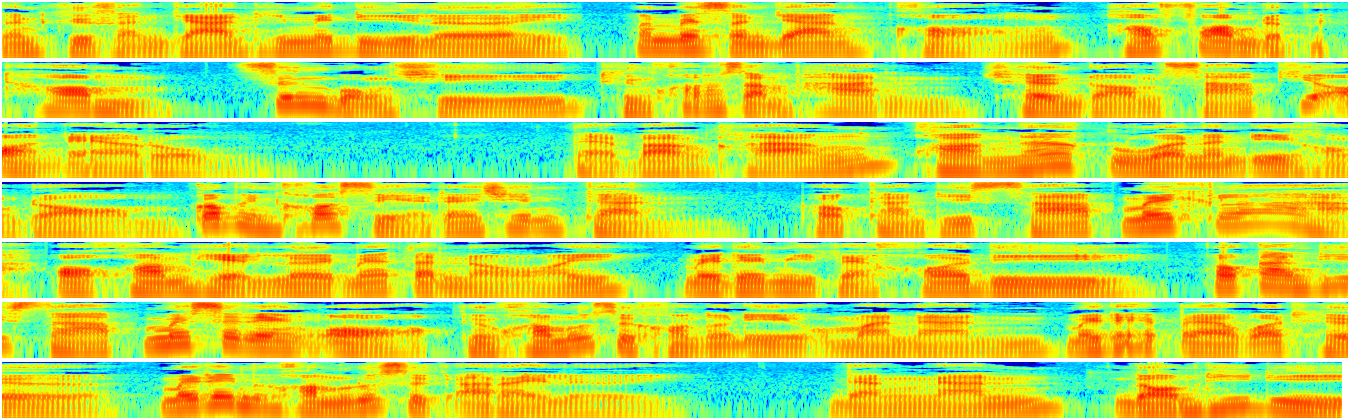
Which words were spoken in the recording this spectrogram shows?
นั่นคือสัญญาณที่ไม่ดีเลย มันเป็นสัญญาณของท็อปฟอร์มเดอะ o ทอมซึ่งบ่งชี้ถึงความสัมพันธ์ เชิงดอมซับที่อ่อนแอลงแต่บางครั้งความน่ากลัวนั้นเองของดอมก็เป็นข้อเสียได้เช่นกัน เพราะการที่ซับไม่กล้าออกความเห็นเลยแม้แต่น้อย ไม่ได้มีแต่ข้อดี เพราะการที่ซับไม่แสดงออกถึงความรู้สึกของตนเองออกมานั้น ไม่ได้แปลว่าเธอ ไม่ได้มีความรู้สึกอะไรเลย ดังนั้น ดอมที่ดี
